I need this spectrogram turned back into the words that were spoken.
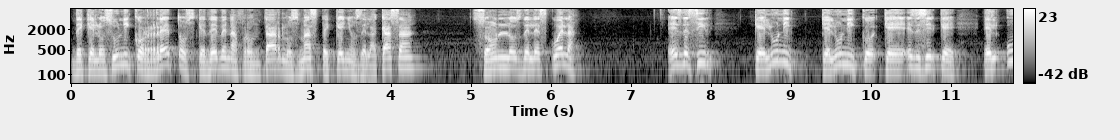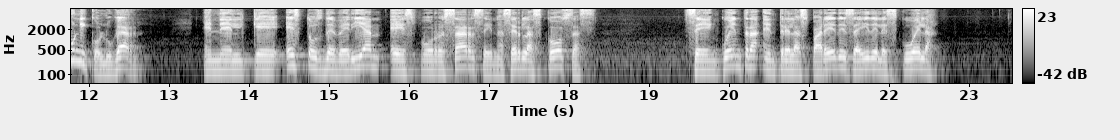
de que los únicos retos que deben afrontar los más pequeños de la casa son los de la escuela. Es decir, que el único que el único que es decir que el único lugar en el que estos deberían esforzarse en hacer las cosas se encuentra entre las paredes ahí de la escuela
